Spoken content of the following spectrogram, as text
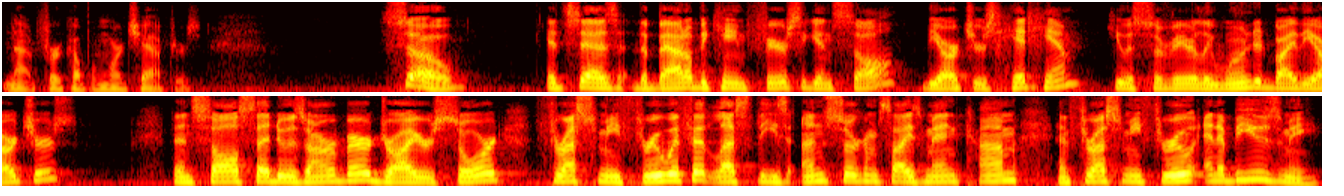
not for a couple more chapters. So, it says, The battle became fierce against Saul. The archers hit him. He was severely wounded by the archers. Then Saul said to his armor bearer, Draw your sword, thrust me through with it, lest these uncircumcised men come and thrust me through and abuse me.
